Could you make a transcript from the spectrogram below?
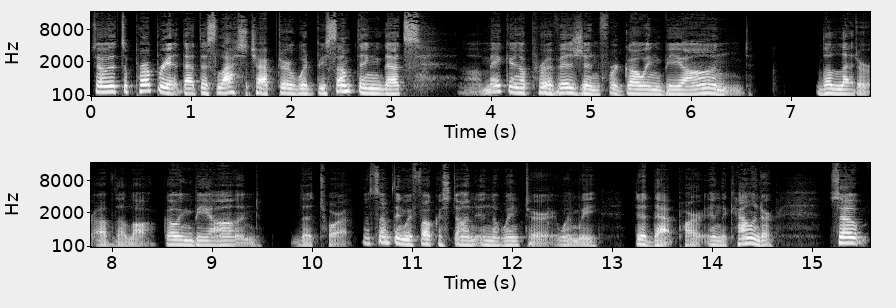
So it's appropriate that this last chapter would be something that's uh, making a provision for going beyond the letter of the law, going beyond the Torah. That's something we focused on in the winter when we did that part in the calendar. So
